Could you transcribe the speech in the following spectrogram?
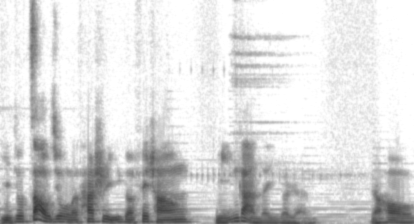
也就造就了他是一个非常敏感的一个人，然后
